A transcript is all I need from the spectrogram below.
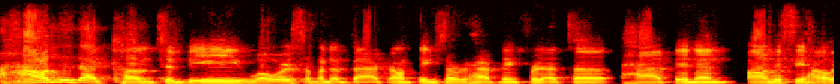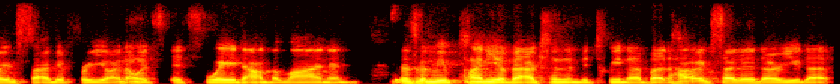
how did that come to be? What were some of the background things that were happening for that to happen? And obviously, how excited for you? I know it's it's way down the line, and there's going to be plenty of action in between that. But how excited are you that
